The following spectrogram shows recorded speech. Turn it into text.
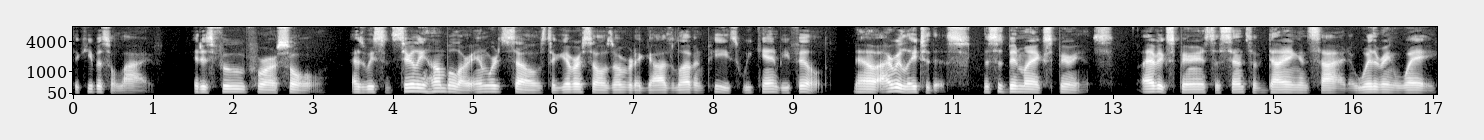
to keep us alive. It is food for our soul. As we sincerely humble our inward selves to give ourselves over to God's love and peace, we can be filled. Now, I relate to this. This has been my experience. I have experienced a sense of dying inside, a withering away,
